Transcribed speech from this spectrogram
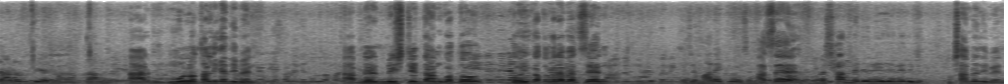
দেবেন আর মূল্য তালিকা দিবেন। আপনার মিষ্টির দাম কত? দই কত করে বেচছেন? আছে? সামনে দিবেন। দিবেন সামনে দিবেন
